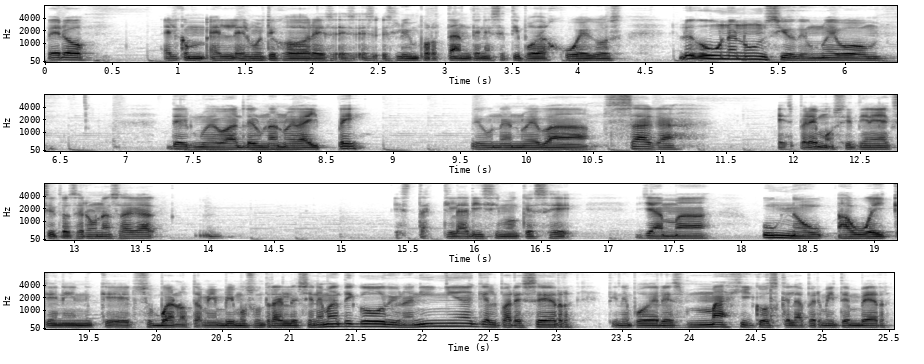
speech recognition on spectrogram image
pero el, multijugador es, lo importante en este tipo de juegos. Luego un anuncio de un nuevo. De, nueva, de una nueva IP. De una nueva saga. Esperemos, si tiene éxito hacer una saga. Está clarísimo que se llama No Awakening. Que bueno, también vimos un tráiler cinemático de una niña que al parecer tiene poderes mágicos que la permiten ver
